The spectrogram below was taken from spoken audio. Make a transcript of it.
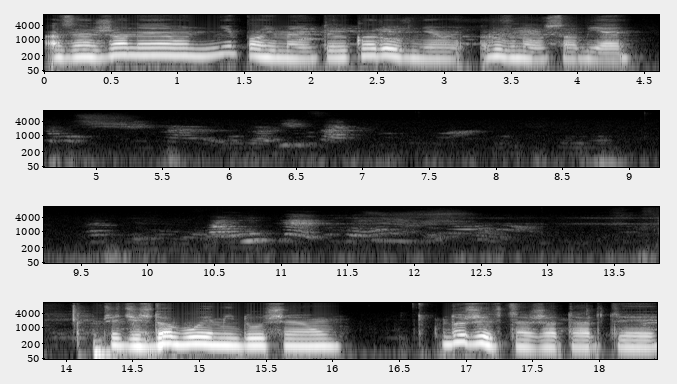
a za żonę nie pojmę, tylko równie, równą sobie. Przecież dobły mi duszę do żywca żatarty.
